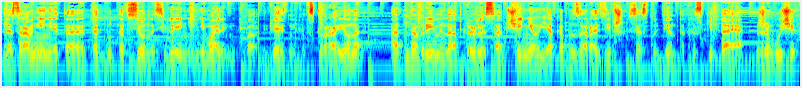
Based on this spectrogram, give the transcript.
Для сравнения, это как будто все население немаленького Вязниковского района одновременно открыли сообщение о якобы заразившихся студентах из Китая, живущих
